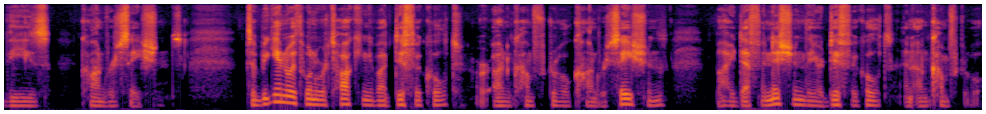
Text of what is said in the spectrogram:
these conversations? To begin with, when we're talking about difficult or uncomfortable conversations, by definition, they are difficult and uncomfortable.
